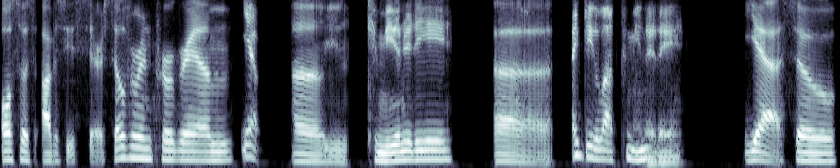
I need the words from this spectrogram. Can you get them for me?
also it's obviously Sarah Silverman program. Yep. Um community. Uh I do love community. yeah, so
